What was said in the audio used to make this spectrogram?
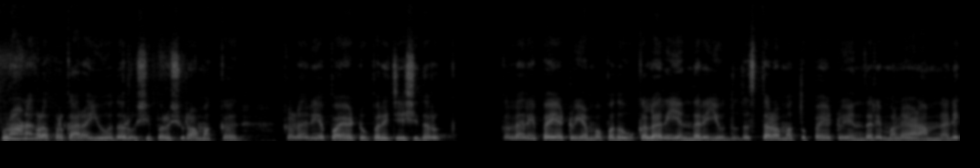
ಪುರಾಣಗಳ ಪ್ರಕಾರ ಯೋಧ ಋಷಿ ಪರಶುರಾಮ ಕ, ಕಳರಿಯ ಪಯಟು ಪರಿಚಯಿಸಿದರು. ಕಲರಿ ಪಯಟು ಎಂಬ ಪದವು ಕಲರಿ ಎಂದರೆ ಯುದ್ಧದ ಸ್ಥಳ ಮತ್ತು ಪಯಟು ಎಂದರೆ ಮಲಯಾಳಂನಲ್ಲಿ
